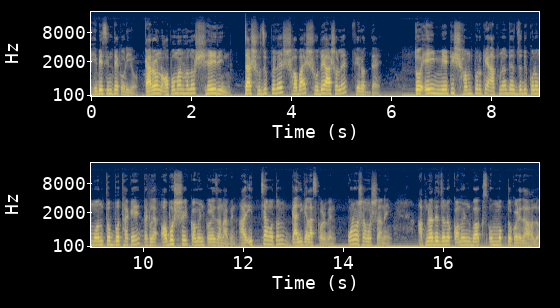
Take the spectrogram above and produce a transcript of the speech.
ভেবে চিন্তে করিও। কারণ অপমান হলো সেই ঋণ যা সুযোগ পেলে সবাই সুদে আসলে ফেরত দেয়। তো এই মেয়েটি সম্পর্কে আপনাদের যদি কোনো মন্তব্য থাকে, তাহলে অবশ্যই কমেন্ট করে জানাবেন। আর ইচ্ছা মতন গালিগালাজ করবেন, কোনো সমস্যা নেই। আপনাদের জন্য কমেন্ট বক্স উন্মুক্ত করে দেওয়া হলো।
